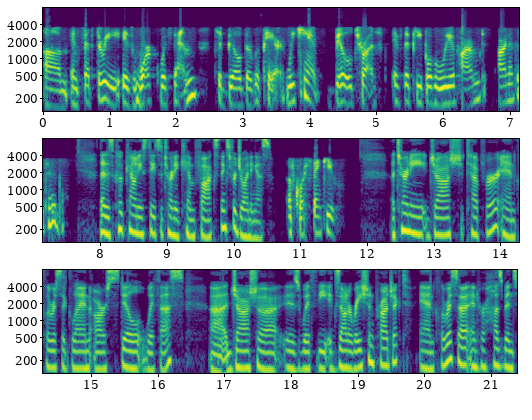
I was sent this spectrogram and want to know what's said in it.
Um, and step three is work with them to build the repair. We can't build trust if the people who we have harmed aren't at the table. That is Cook County State's Attorney Kim Foxx. Thanks for joining us. Of course. Thank you. Attorney Josh Tepfer and Clarissa Glenn are still with us. Uh, Josh uh, is with the Exoneration Project, and Clarissa and her husband's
